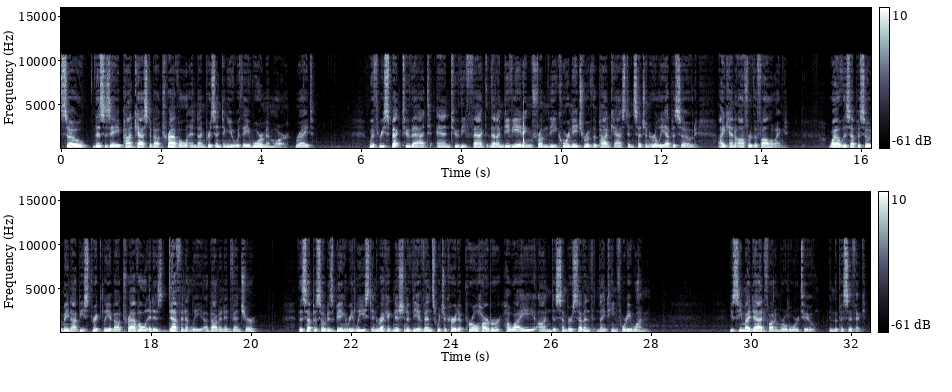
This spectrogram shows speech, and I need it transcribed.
So, this is a podcast about travel, and I'm presenting you with a war memoir, right? With respect to that, and to the fact that I'm deviating from the core nature of the podcast in such an early episode, I can offer the following. While this episode may not be strictly about travel, it is definitely about an adventure. This episode is being released in recognition of the events which occurred at Pearl Harbor, Hawaii on December 7th, 1941. You see, my dad fought in World War II in the Pacific.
